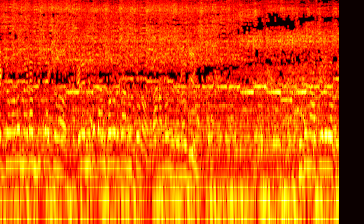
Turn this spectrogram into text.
না হবে, ম্যাডাম বিশ একজন হবে। এটা নিতে গান চলো গান উঠতো না গান আমরা চ্যানেল দিও শুধু নাচ চলে যাচ্ছে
